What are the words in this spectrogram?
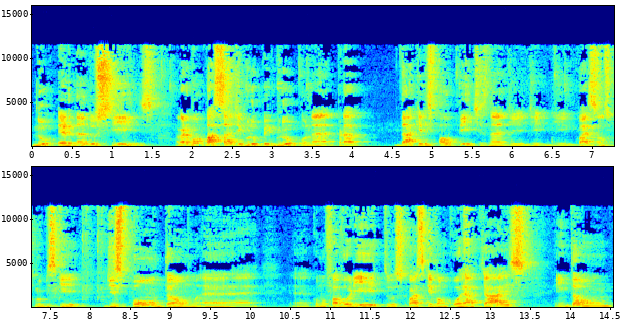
no Hernando Siles agora vamos passar de grupo em grupo né para dar aqueles palpites né de, de, de, quais são os clubes que despontam é, é como favoritos quais que vão correr atrás então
